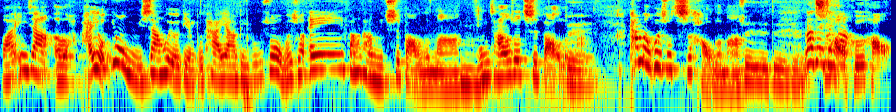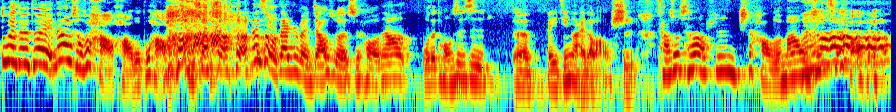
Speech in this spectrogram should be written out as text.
我还印象，呃，还有用语上会有点不太一样。比如说，我们说，哎，方糖，你吃饱了吗？我们常常说吃饱了嘛。他们会说吃好了吗？对对对对，那吃好喝好。对对对，那我想说好好，我不好。那时候我在日本教书的时候，然后我的同事是呃北京来的老师，常说陈老师你吃好了吗？我说吃好了，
